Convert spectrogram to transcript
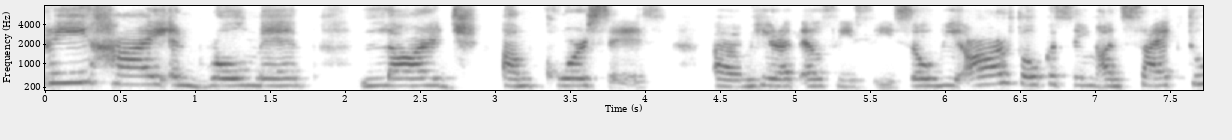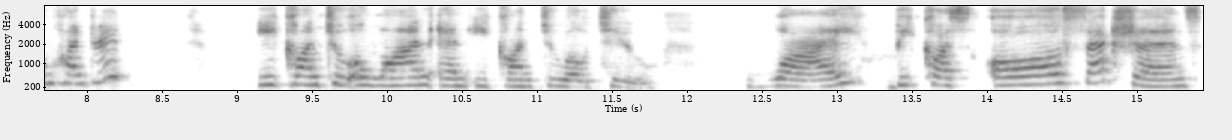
three high enrollment large um, courses um, here at LCC. So we are focusing on Psych 200, Econ 201, and Econ 202. Why? Because all sections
